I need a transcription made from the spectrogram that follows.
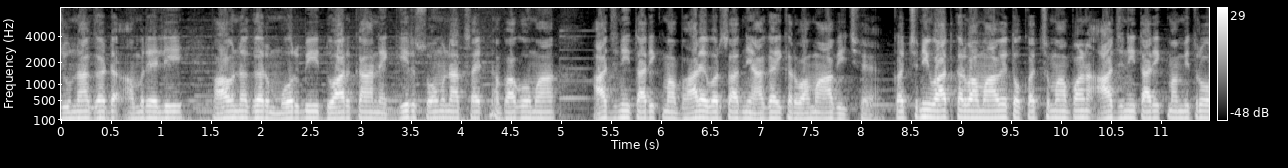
જૂનાગઢ, અમરેલી, ભાવનગર, મોરબી, દ્વારકા અને ગીર સોમનાથ સાઈડના ભાગોમાં આજની તારીખમાં ભારે વરસાદની આગાહી કરવામાં આવી છે. કચ્છની વાત કરવામાં આવે તો કચ્છમાં પણ આજની તારીખમાં મિત્રો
